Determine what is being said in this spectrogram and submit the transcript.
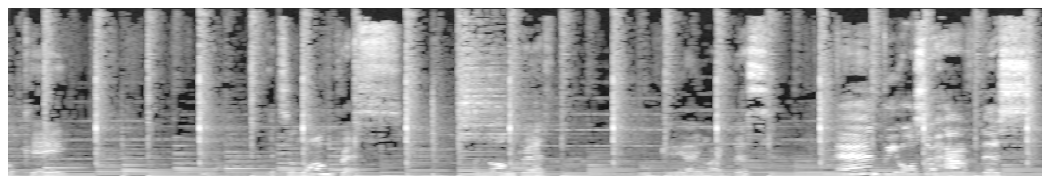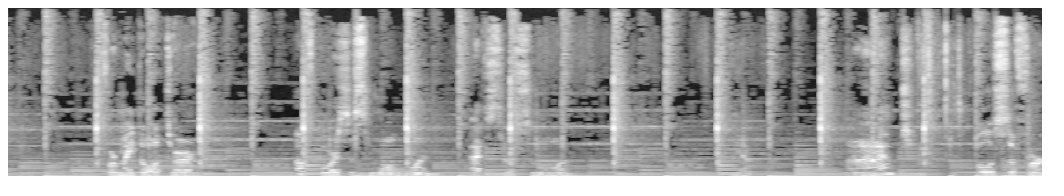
Okay. Yeah. It's a long dress. A long dress. Okay I like this. And we also have this for my daughter. Of course a small one. Extra small. Yeah. And also for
